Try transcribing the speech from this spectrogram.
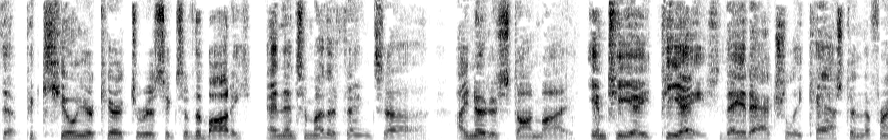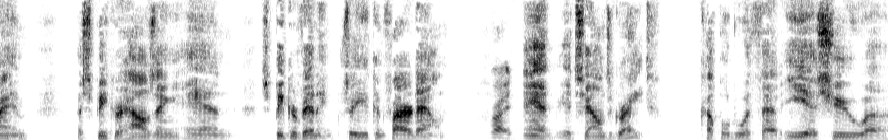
the peculiar characteristics of the body, and then some other things. Uh, I noticed on my MTH PAs, they had actually cast in the frame a speaker housing and speaker venting so you can fire down. Right. And it sounds great. Coupled with that ESU uh,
